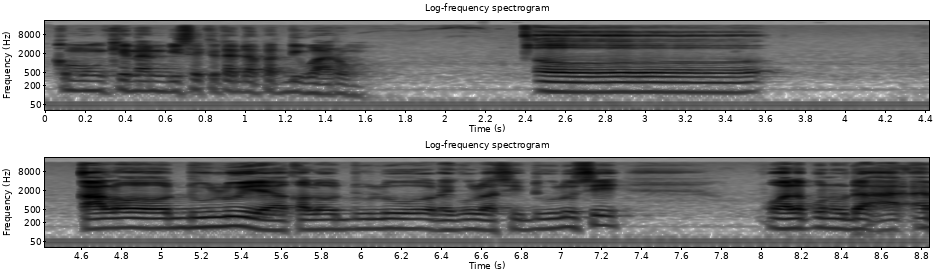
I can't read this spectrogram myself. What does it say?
kemungkinan bisa kita dapat di warung? eh kalau dulu ya kalau dulu regulasi dulu sih walaupun udah eh,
